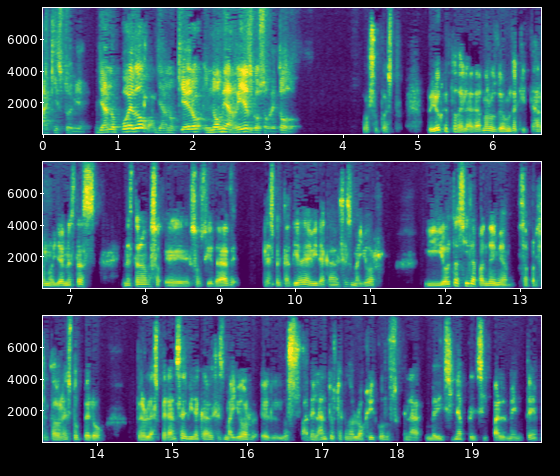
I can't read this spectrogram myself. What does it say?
aquí estoy bien, ya no puedo, ya no quiero y no me arriesgo sobre todo. Por supuesto. Pero yo creo que toda la edad no nos debemos de quitarnos, ya en, estas, en esta nueva eh, sociedad la expectativa de vida cada vez es mayor y ahorita sí la pandemia se ha presentado en esto, pero, pero la esperanza de vida cada vez es mayor. los adelantos tecnológicos en la medicina principalmente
